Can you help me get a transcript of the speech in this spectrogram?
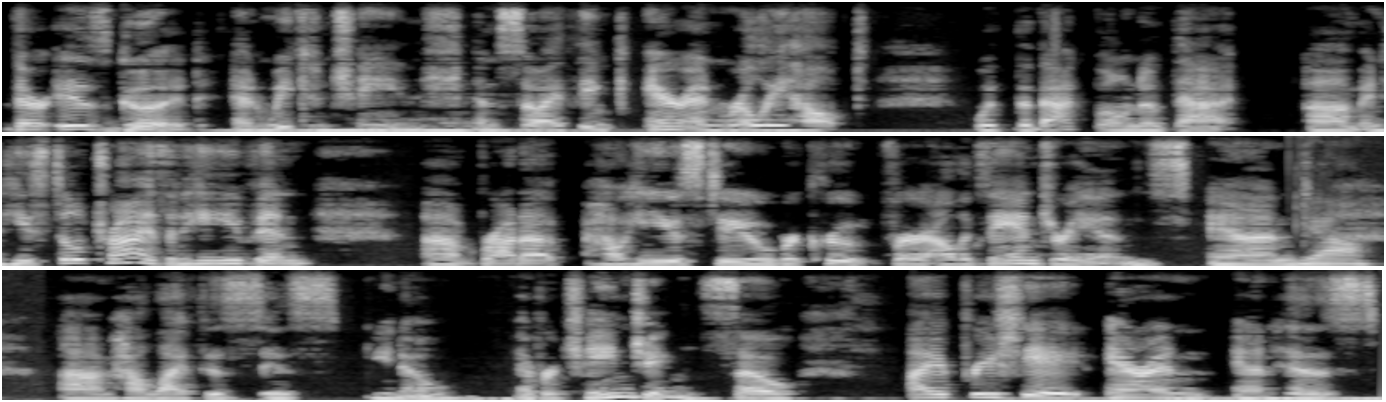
there is good and we can change. And so I think Aaron really helped with the backbone of that. Um, and he still tries. And he even uh, brought up how he used to recruit for Alexandrians and yeah. um, how life is, is, you know, ever changing. So I appreciate Aaron and his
